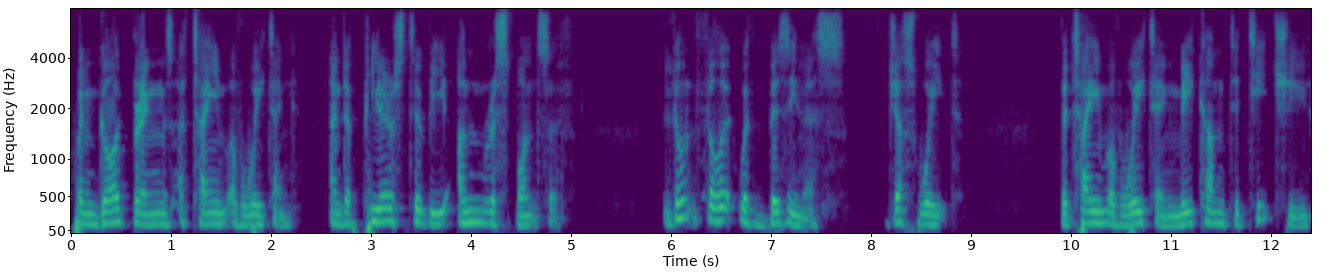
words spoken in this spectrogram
when God brings a time of waiting and appears to be unresponsive. Don't fill it with busyness, just wait. the time of waiting may come to teach you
